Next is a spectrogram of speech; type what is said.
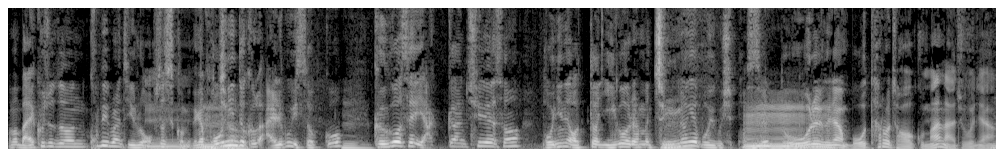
아마 마이클 조던, 코비 브라이트 이후로 없었을 음, 겁니다. 그러니까 그렇죠. 본인도 그걸 알고 있었고 음. 그것에 약간 취해서 본인의 어떤 이거를 한번 증명해 보이고 싶었어요. 음. 노를 그냥 모타로 저었구만 아주 그냥.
